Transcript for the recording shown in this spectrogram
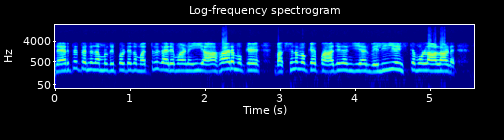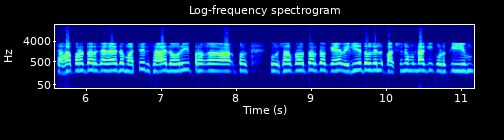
നേരത്തെ തന്നെ നമ്മൾ റിപ്പോർട്ട് ചെയ്ത മറ്റൊരു കാര്യമാണ് ഈ ആഹാരമൊക്കെ ഭക്ഷണമൊക്കെ പാചകം ചെയ്യാൻ വലിയ ഇഷ്ടമുള്ള ആളാണ്. സഹപ്രവർത്തകർക്ക് അതായത് മറ്റൊരു സഹ ലോറി പ്ര- ആ, പ്ര- സഹപ്രവർത്തകർക്കൊക്കെ വലിയ തോതിൽ ഭക്ഷണം ഉണ്ടാക്കി കൊടുക്കുകയും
